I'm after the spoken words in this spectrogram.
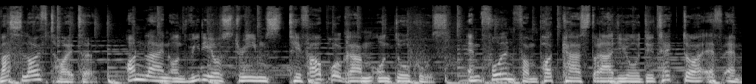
Was läuft heute? Online- und Videostreams, TV-Programm und Dokus. Empfohlen vom Podcast Radio Detektor FM.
